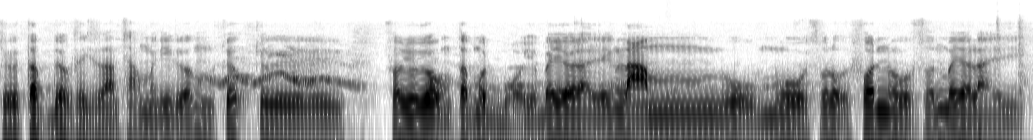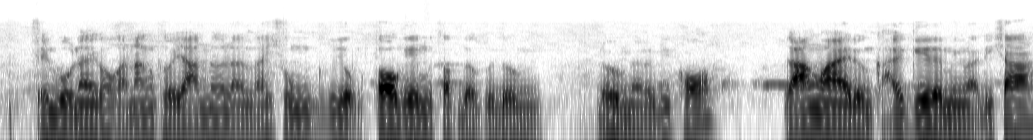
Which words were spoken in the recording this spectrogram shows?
chưa tập được thì làm sao mà đi được trước chứ số sử dụng tập một buổi bây giờ lại đến làm vụ mùa số đội xuân mùa xuân bây giờ lại đến vụ này có khả năng thời gian nữa là lại xuống sử dụng to kia mới tập được đường đường này nó đi khó ra ngoài đường cái kia thì mình lại đi xa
